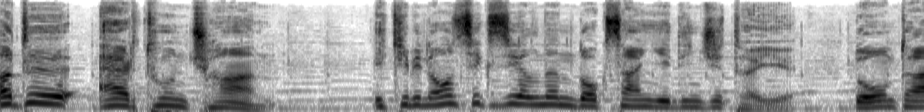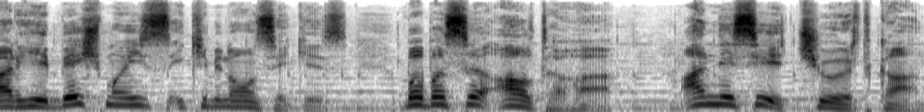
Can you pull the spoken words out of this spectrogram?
Adı Ertun Çan. 2018 yılının 97. tayı. Doğum tarihi 5 Mayıs 2018. Babası Altaha. Annesi Çığırtkan.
